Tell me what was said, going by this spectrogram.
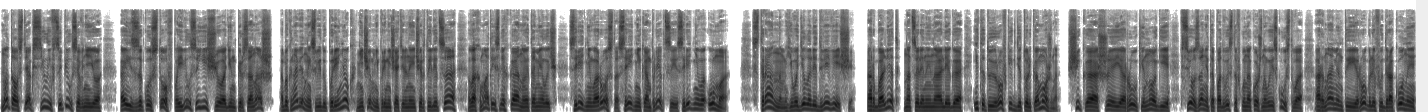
но толстяк силой вцепился в нее, а из-за кустов появился еще один персонаж, обыкновенный с виду паренек, ничем не примечательные черты лица, лохматый слегка, но это мелочь, среднего роста, средней комплекции, среднего ума. Странным его делали две вещи арбалет, нацеленный на Олега, и татуировки где только можно. Щека, шея, руки, ноги — все занято под выставку накожного искусства, орнаменты, иероглифы, драконы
